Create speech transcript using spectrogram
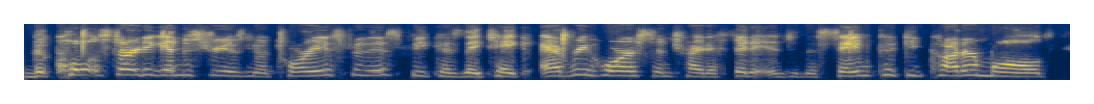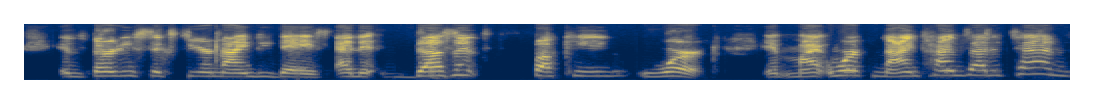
The colt starting industry is notorious for this because they take every horse and try to fit it into the same cookie cutter mold in 30, 60, or 90 days. And it doesn't fucking work. It might work nine times out of 10,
